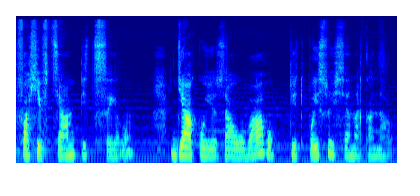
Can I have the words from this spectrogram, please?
фахівцям під силу. Дякую за увагу! Підписуйся на канал.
